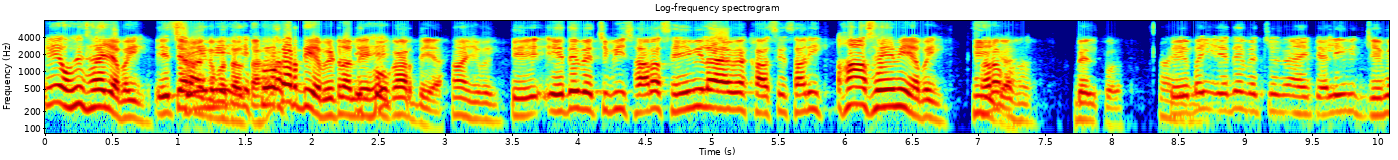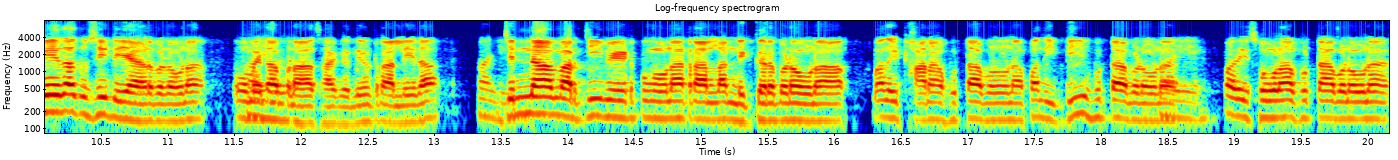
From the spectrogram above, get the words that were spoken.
ਇਹ ਉਹੀ ਸਾਈਜ਼ ਆ ਬਾਈ। ਇਹ ਚ ਰੰਗ ਬਦਲਦਾ ਇੱਕੋ ਕਰਦੀ ਆ ਬਈ ਟਰਾਲੇ ਇੱਕੋ ਕਰਦੇ ਆ। ਹਾਂ ਜੀ ਬਾਈ। ਤੇ ਇਹਦੇ ਵਿੱਚ ਵੀ ਸਾਰਾ ਸੇਮ ਹੀ ਲਾਇਆ ਹੋਇਆ ਖਾਸੇ ਸਾਰੀ? ਹਾਂ ਸੇਮ ਹੀ ਆ ਬਾਈ ਸਾਰਾ ਕੁਝ ਬਿਲਕੁਲ। ਤੇ ਬਈ ਇਹਦੇ ਵਿੱਚ ਐਂ ਕਹਿ ਲਈ ਵੀ ਜਿਵੇਂ ਦਾ ਤੁਸੀਂ ਡਿਜ਼ਾਈਨ ਬਣਾਉਣਾ ਉਵੇਂ ਦਾ ਬਣਾ ਸਕਦੇ ਹੋ ਟਰਾਲੇ ਦਾ। ਹਾਂਜੀ। ਜਿੰਨਾ ਮਰਜ਼ੀ weight ਪਵਾਉਣਾ ਟਰਾਲਾ ਨਿੱਗਰ ਬਣਾਉਣਾ ਭਾਵੇਂ 18 ਫੁੱਟਾ ਬਣਾਉਣਾ ਭਾਵੇਂ 20 ਫੁੱਟਾ ਬਣਾਉਣਾ ਭਾਵੇਂ 16 ਫੁੱਟਾ ਬਣਾਉਣਾ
